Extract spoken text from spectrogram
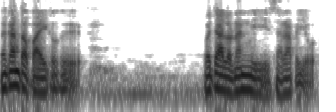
ประการต่อไปก็คือพระเจ้าเหล่านั้นมีสาระประโยชน์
